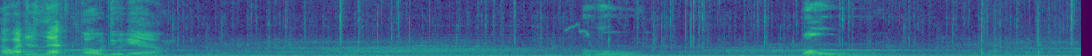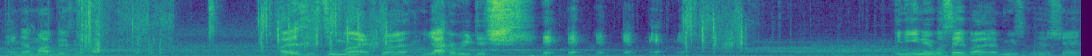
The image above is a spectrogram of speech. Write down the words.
Oh, I just left old dude there. Ooh. Whoa. Ain't that my business. Oh, this is too much, bro. Y'all can read this shit. Inina was saved by a musician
